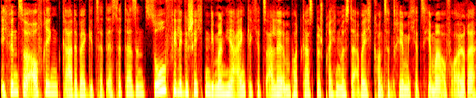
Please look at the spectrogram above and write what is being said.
Ich finde es so aufregend, gerade bei GZSZ, da sind so viele Geschichten, die man hier eigentlich jetzt alle im Podcast besprechen müsste, aber ich konzentriere mich jetzt hier mal auf eure.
